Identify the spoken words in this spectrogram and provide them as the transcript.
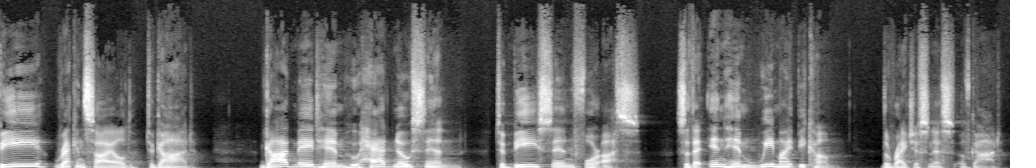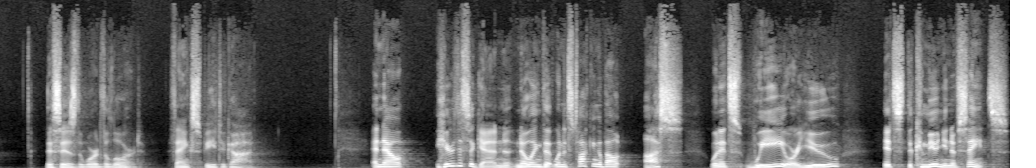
be reconciled to God. God made him who had no sin to be sin for us, so that in him we might become the righteousness of God. This is the word of the Lord. Thanks be to God. And now, hear this again, knowing that when it's talking about us, when it's we or you, it's the communion of saints.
